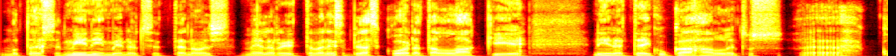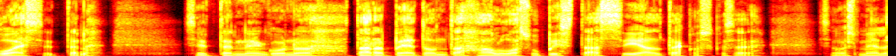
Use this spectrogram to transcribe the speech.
mutta jos se minimi nyt sitten olisi meillä riittävä, niin se pitäisi koodata lakiin niin, että ei kukaan hallitus äh, koe sitten, sitten niin kuin tarpeetonta halua supistaa sieltä, koska se, se olisi meille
